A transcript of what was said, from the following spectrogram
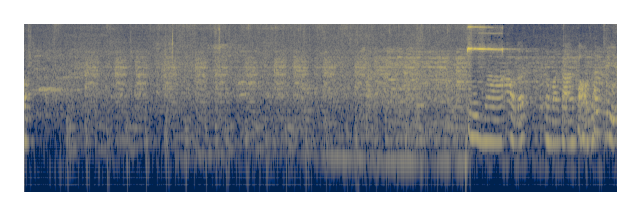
ลูกทุ่งครับทุ่งมาอ้าวแล้วกรรมการเป่านกหวีด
